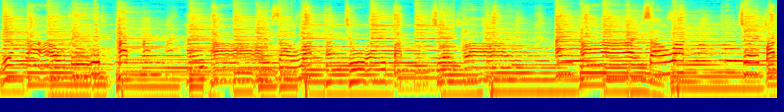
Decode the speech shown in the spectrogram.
เรื่องราวติดพัดให้พายสวัสดิ์ท่านช่วยปัดช่วยคลาย ให้พายสวัสดิ์ช่วยปัด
